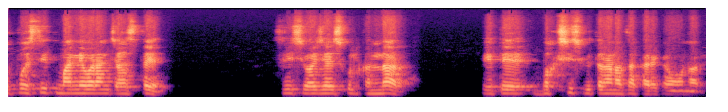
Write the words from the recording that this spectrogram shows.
उपस्थित मान्यवरांच्या हस्ते श्री शिवाजी हायस्कूल कंधार येथे बक्षीस वितरणाचा कार्यक्रम होणार आहे.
